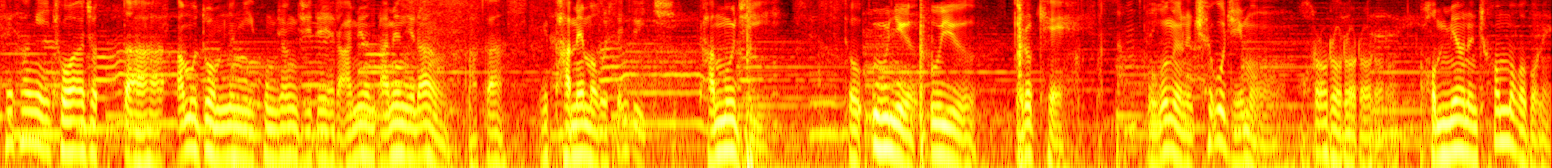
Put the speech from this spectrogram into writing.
세상이 좋아졌다. 아무도 없는 이 공장지대 라면 라면이랑 아까 이 밤에 먹을 샌드위치 단무지 또 우유 우유 이렇게 먹으면 최고지 뭐. 호로로로로로. 겉면은 처음 먹어보네.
